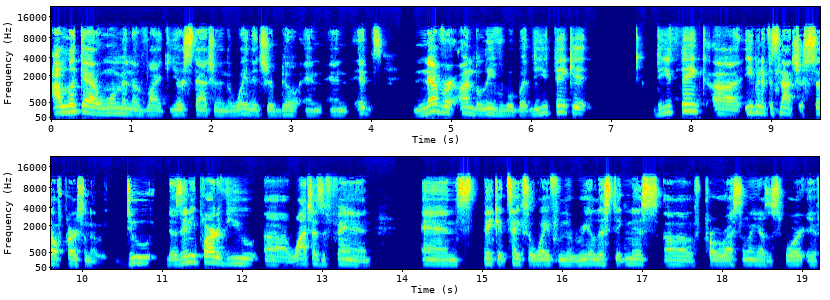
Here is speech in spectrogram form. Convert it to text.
I look at a woman of like your stature and the way that you're built, and and it's never unbelievable. But do you think it? Do you think uh, even if it's not yourself personally, do does any part of you uh, watch as a fan and think it takes away from the realisticness of pro wrestling as a sport if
